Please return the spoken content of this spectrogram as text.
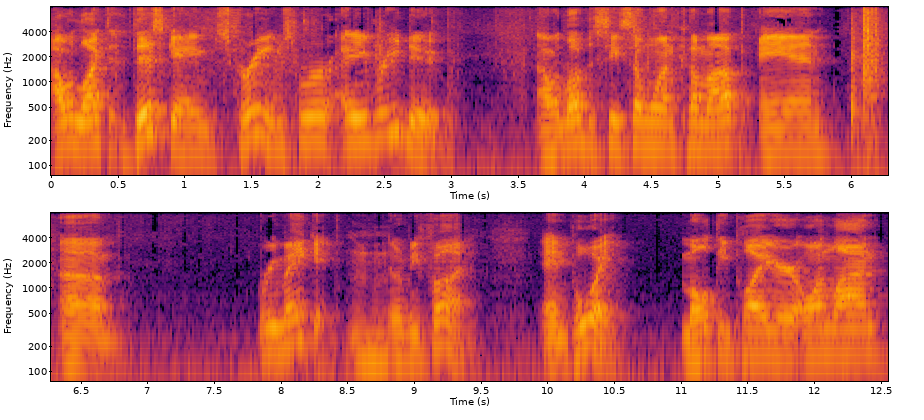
I would like to. This game screams for a redo. I would love to see someone come up and um, remake it. Mhm. It would be fun. And boy, multiplayer online,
